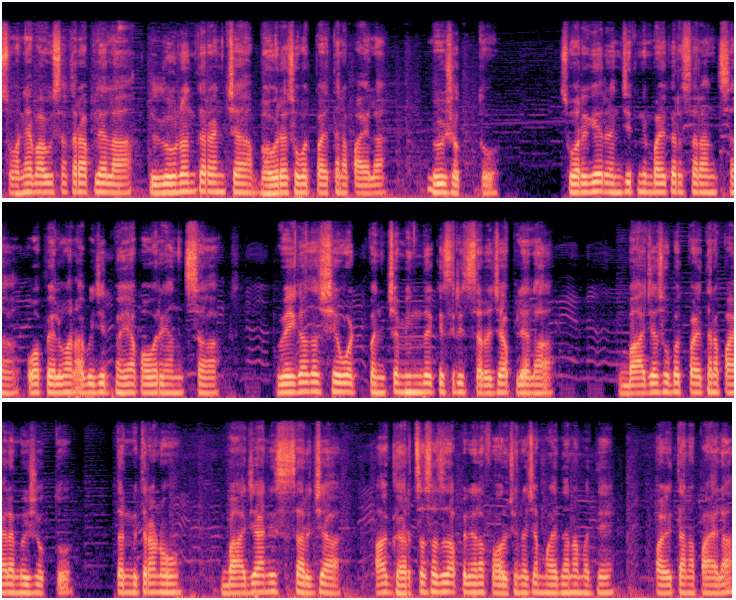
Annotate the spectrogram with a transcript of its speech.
सोन्या बावीस अकरा आपल्याला लोणंदकरांच्या भवऱ्यासोबत पाहताना पाहायला मिळू शकतो. स्वर्गीय रणजित निंबाळकर सरांचा व पेलवान अभिजित भैया पवार यांचा वेगाचा शेवट पंचम हिंद केसरी सर्जा आपल्याला बाजासोबत पळताना पाहायला मिळू शकतो. तर मित्रांनो बाजा आणि सर्जा हा घरचा सजा आपल्याला फॉर्च्युनरच्या मैदानामध्ये पळताना पाहायला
